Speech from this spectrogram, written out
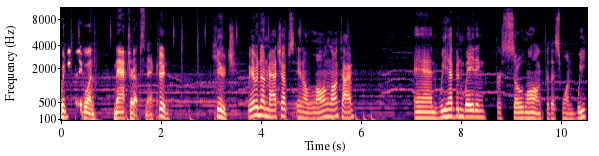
We got a big one. Matchups, Nick. dude, huge. We haven't done matchups in a long, long time, and we have been waiting for so long for this one. Week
